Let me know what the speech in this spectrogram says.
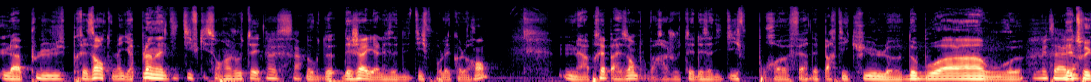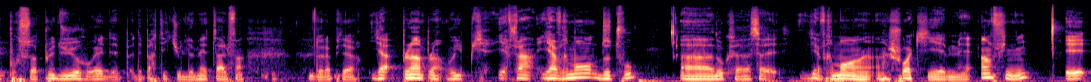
la plus présente, mais il y a plein d'additifs qui sont rajoutés. Ouais, ça. Donc de- déjà, il y a les additifs pour les colorants. Mais après, par exemple, on va rajouter des additifs pour euh, faire des particules de bois ou euh, des trucs pour que ce soit plus dur, ouais, des, des particules de métal. Enfin, De la pierre. il y a plein, plein. Oui, il y a, y vraiment de tout. Euh, donc il y a vraiment un, un choix qui est mais infini. Et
